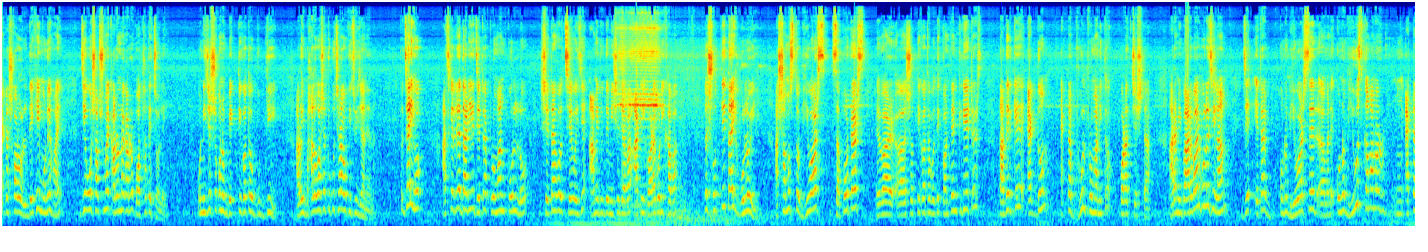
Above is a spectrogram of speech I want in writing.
একটা সরল, দেখেই মনে হয় যে ও সবসময় কারোর না কারোর কথাতে চলে। ও নিজস্ব কোনো ব্যক্তিগত বুদ্ধি, আর ওই ভালোবাসাটুকু ছাড়াও কিছুই জানে না। তো যাই হোক, আজকের ডেটে দাঁড়িয়ে যেটা প্রমাণ করল, সেটা হচ্ছে ওই যে আমি দুধে মিশে যাওয়া, আটি গড়াগড়ি খাওয়া। তো সত্যি তাই হলোই, আর সমস্ত ভিউয়ার্স সাপোর্টার্স এবার সত্যি কথা বলতে কন্টেন্ট ক্রিয়েটার্স তাদেরকে একদম একটা ভুল প্রমাণিত করার চেষ্টা। আর আমি বারবার বলেছিলাম যে এটা কোনো ভিউয়ার্সের মানে কোনো ভিউজ কামানোর একটা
